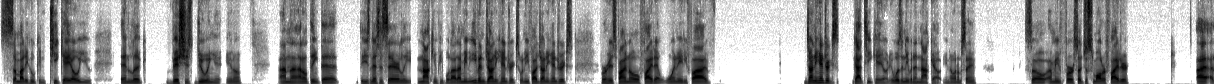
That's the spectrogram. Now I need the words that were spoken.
somebody who can TKO you and look vicious doing it. You know, I'm not. I don't think that he's necessarily knocking people out. I mean, even Johnny Hendricks, when he fought Johnny Hendricks for his final fight at 185, Johnny Hendricks got TKO'd. It wasn't even a knockout. You know what I'm saying? So, I mean, for such a smaller fighter, I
